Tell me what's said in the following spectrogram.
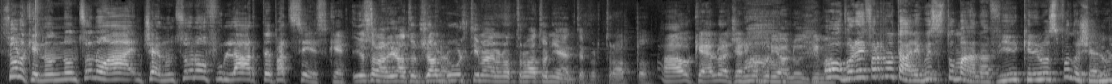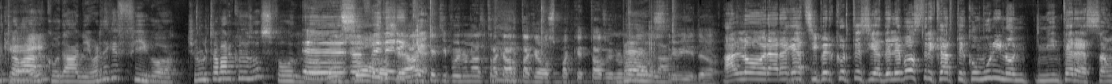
Solo che non, non sono, ah, cioè, non sono full art pazzesche. Io sono arrivato già all'ultima e non ho trovato niente, purtroppo. Ah, ok, allora ci arrivo Wow. pure io all'ultima. Oh, vorrei far notare questo Manafi che nello sfondo c'è l'ultravarco, Dani. Guarda che figo. C'è l'ultravarco nello sfondo. Eh, non solo, c'è Federica. anche tipo in un'altra carta che ho spacchettato in uno Bella. dei nostri video. Allora, ragazzi, per cortesia, delle vostre carte comuni non mi interessa un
